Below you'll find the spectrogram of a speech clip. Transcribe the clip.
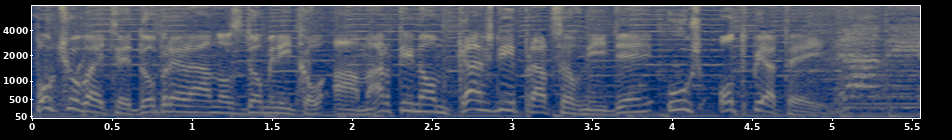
Počúvajte Dobré ráno s Dominikou a Martinom každý pracovný deň už od 5. Radio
